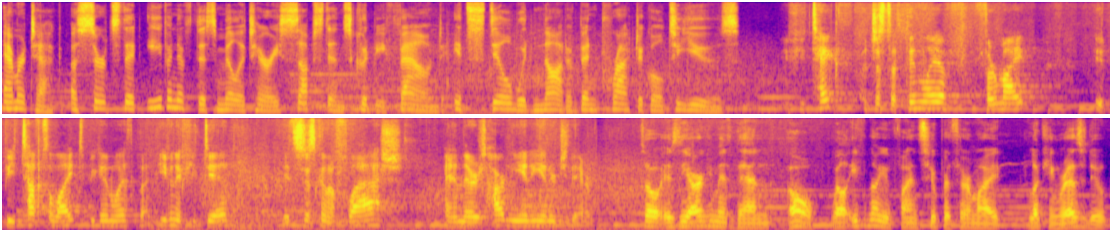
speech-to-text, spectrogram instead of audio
Emertech asserts that even if this military substance could be found, it still would not have been practical to use. If you take just a thin layer of thermite, it'd be tough to light to begin with, but even if you did, it's just going to flash, and there's hardly any energy there. So is the argument then, oh, well, even though you find super thermite looking residue,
